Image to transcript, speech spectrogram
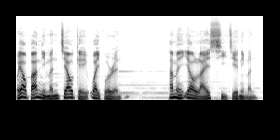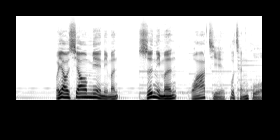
我要把你们交给外国人，他们要来洗劫你们，我要消灭你们，使你们瓦解不成国，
